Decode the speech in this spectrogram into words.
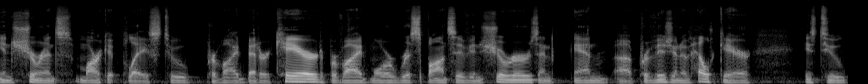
insurance marketplace to provide better care, to provide more responsive insurers and, and uh, provision of health care, is to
